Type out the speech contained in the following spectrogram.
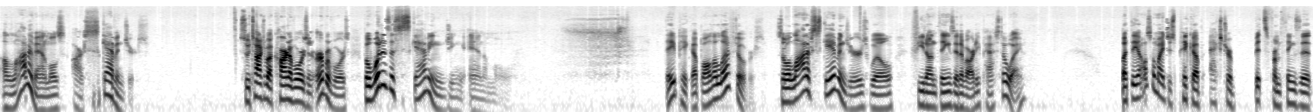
A lot of animals are scavengers. So we talked about carnivores and herbivores, but what is a scavenging animal? they pick up all the leftovers. So a lot of scavengers will feed on things that have already passed away. But they also might just pick up extra bits from things that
